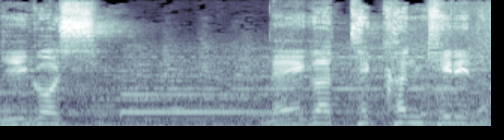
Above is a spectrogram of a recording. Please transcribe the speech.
이것이 내가 택한 길이다.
